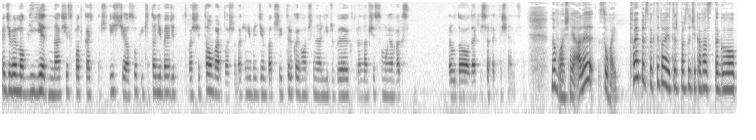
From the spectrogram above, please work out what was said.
będziemy mogli jednak się spotkać 30 osób i czy to nie będzie właśnie tą wartością, także nie będziemy patrzeć tylko i wyłącznie na liczby, które nam się sumują w Excelu do, do jakichś setek tysięcy. No właśnie, ale słuchaj, Twoja perspektywa jest też bardzo ciekawa z tego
